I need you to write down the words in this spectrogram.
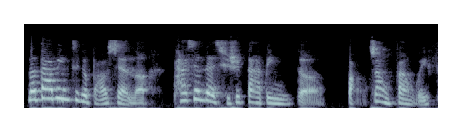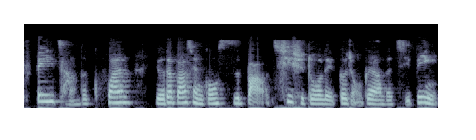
那大病这个保险呢，它现在其实大病的。保障范围非常的宽，有的保险公司保七十多类各种各样的疾病，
